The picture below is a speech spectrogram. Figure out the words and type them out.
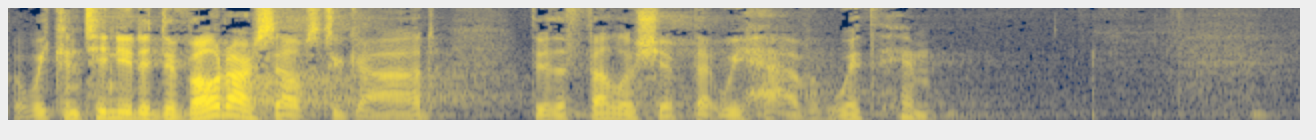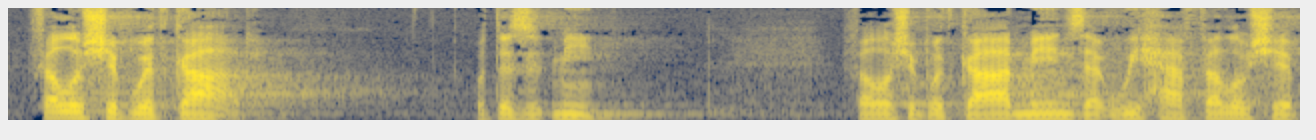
But we continue to devote ourselves to God through the fellowship that we have with Him. Fellowship with God. What does it mean? Fellowship with God means that we have fellowship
